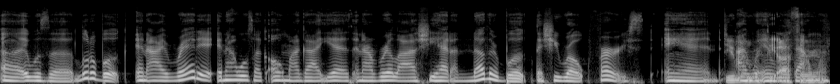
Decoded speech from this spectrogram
Uh, it was a little book, and I read it, and I was like, "Oh my god, yes!" And I realized she had another book that she wrote first, and I went and read that one.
